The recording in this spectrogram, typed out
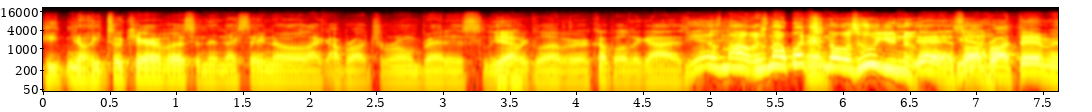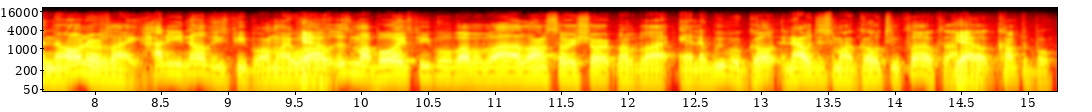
he, you know, he took care of us, and then next thing you know, like I brought Jerome Bettis, La'Roi Yeah. Glover, a couple other guys. Yeah, it's not it's not what you know, it's who you knew. Yeah, so I brought them, and the owner was like, "How do you know these people?" I'm like, "Well, Yeah. this is my boys' people." Blah blah blah. Long story short, blah blah blah. And then we would go, and that was just my go-to club because I felt comfortable.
